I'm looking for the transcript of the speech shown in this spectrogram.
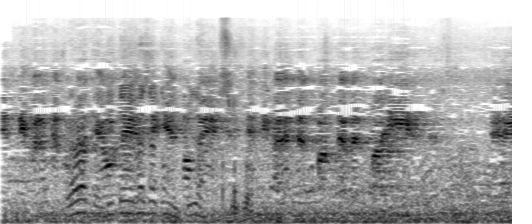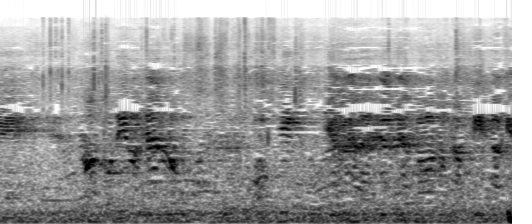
en diferentes ocasiones, en diferentes partes del país, eh, no han podido hacerlo. O quiero agradecerle a todos los artistas que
